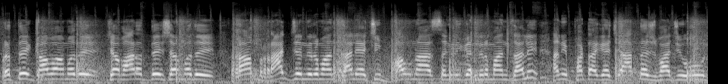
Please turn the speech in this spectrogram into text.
प्रत्येक गावामध्ये ज्या भारत देशामध्ये राम राज्य निर्माण झाल्याची भावना आज सगळीकडे निर्माण झाली आणि फटाक्याची आतषबाजी होऊन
